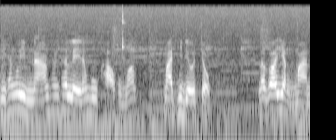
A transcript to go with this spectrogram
มีทั้งริมน้ำทั้งทะเลทั้งภูเขาผมว่ามาทีเดียวจบ แล้วก็อย่างมัน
